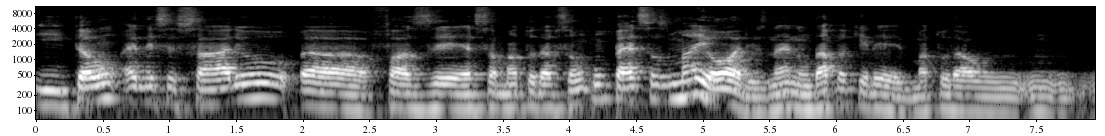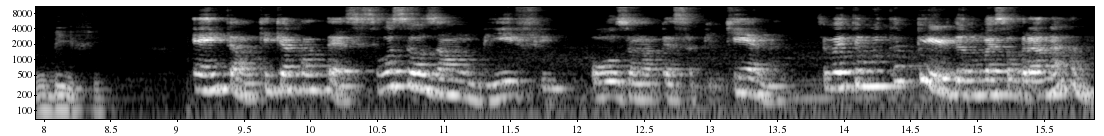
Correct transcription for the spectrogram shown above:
Então é necessário uh, fazer essa maturação com peças maiores, né? Não dá para querer maturar um, um, um bife. É, então, o que, que acontece? Se você usar um bife ou usar uma peça pequena, você vai ter muita perda, não vai sobrar nada.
